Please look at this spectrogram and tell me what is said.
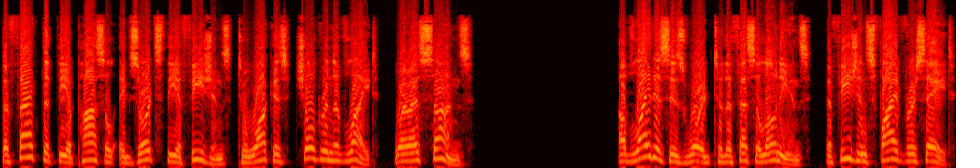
The fact that the apostle exhorts the Ephesians to walk as children of light, whereas sons of light is his word to the Thessalonians, Ephesians 5 verse 8,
